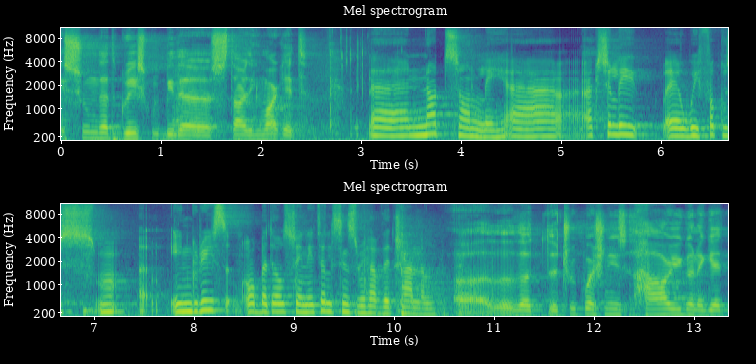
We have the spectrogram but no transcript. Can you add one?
assume that Greece will be the starting market. Uh, not only. Uh, actually, uh, we focus uh, in Greece, oh, but also in Italy, since we have the channel. Uh, the, the true question is how are you going to get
